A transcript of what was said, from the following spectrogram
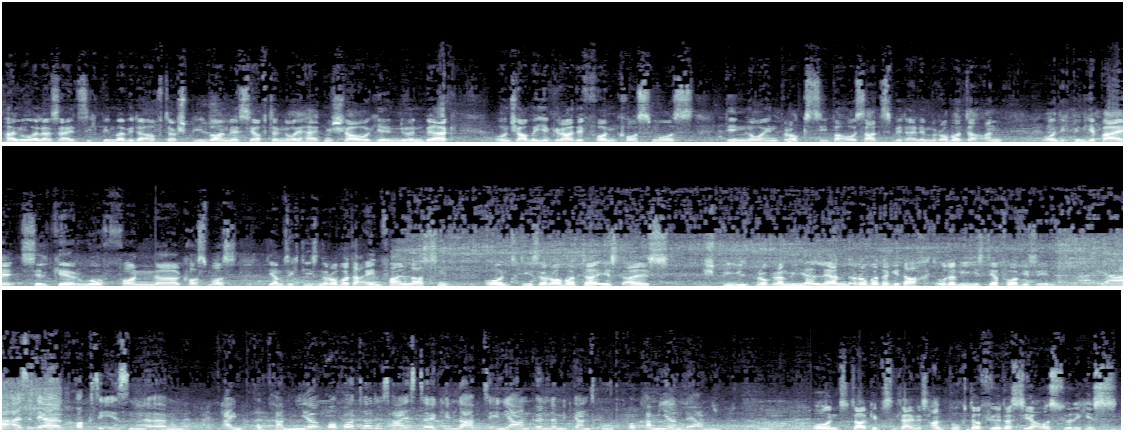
Hallo allerseits, ich bin mal wieder auf der Spielwarenmesse, auf der Neuheitenschau hier in Nürnberg und schaue mir hier gerade von Cosmos den neuen Proxy-Bausatz mit einem Roboter an. Und ich bin hier bei Silke Ruoff von äh, Cosmos. Die haben sich diesen Roboter einfallen lassen und dieser Roboter ist als Spiel-, Programmier-, Lernroboter gedacht oder wie ist der vorgesehen? Ja, also der Proxy ist ein, ähm, ein Programmierroboter. Das heißt, äh, Kinder ab zehn Jahren können damit ganz gut programmieren lernen. Und da gibt es ein kleines Handbuch dafür, das sehr ausführlich ist.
